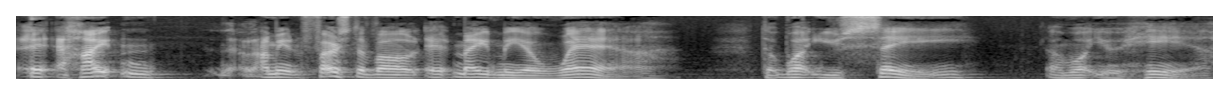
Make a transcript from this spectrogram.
It heightened. I mean, first of all, it made me aware that what you see and what you hear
